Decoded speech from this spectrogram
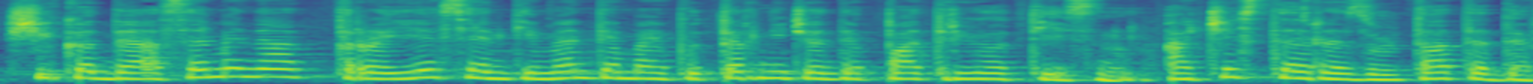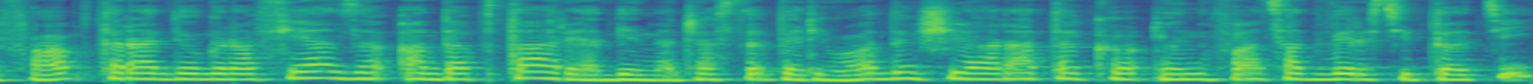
și că de asemenea trăiesc sentimente mai puternice de patriotism. Aceste rezultate, de fapt, radiografiază adaptarea din această perioadă și arată că în fața adversității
